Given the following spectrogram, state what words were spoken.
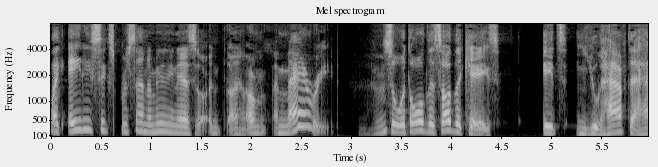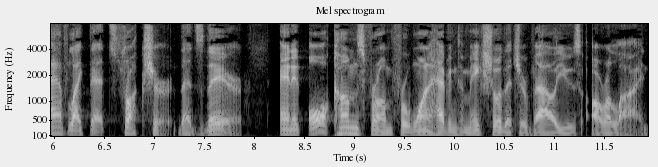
like 86% of millionaires are, are, are mm-hmm. married. Mm-hmm. So with all this other case, it's you have to have like that structure that's there. And it all comes from, for one, having to make sure that your values are aligned.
